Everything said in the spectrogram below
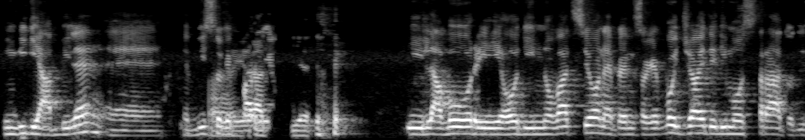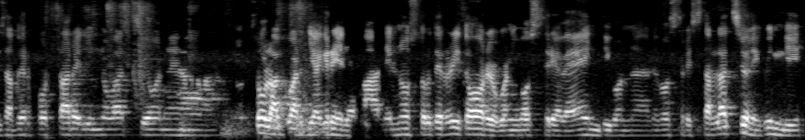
invidiabile e, e visto ah, che parliamo di lavori o di innovazione, penso che voi già avete dimostrato di saper portare l'innovazione a, non solo a Guardia Grele, ma nel nostro territorio con i vostri eventi, con le vostre installazioni. Quindi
